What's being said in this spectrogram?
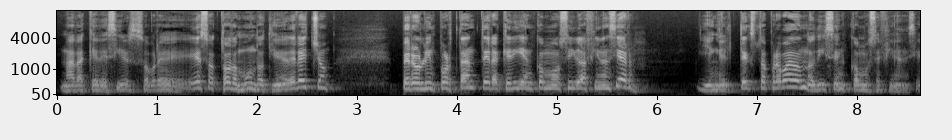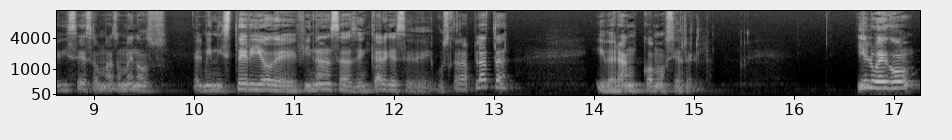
nada que decir sobre eso, todo mundo tiene derecho, pero lo importante era que digan cómo se iba a financiar. Y en el texto aprobado no dicen cómo se financia, dice eso más o menos el Ministerio de Finanzas encárguese de buscar la plata y verán cómo se arregla. Y luego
